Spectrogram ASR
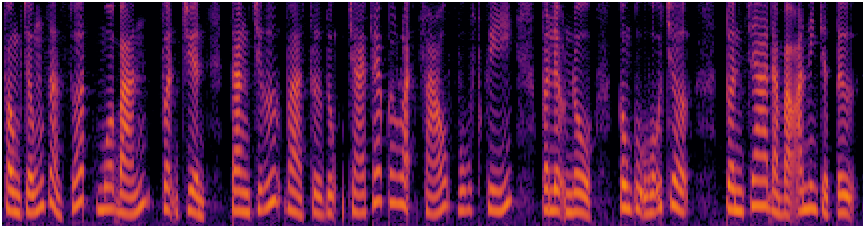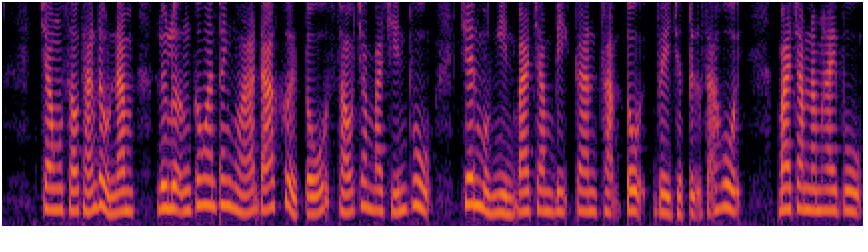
phòng chống sản xuất, mua bán, vận chuyển, tàng trữ và sử dụng trái phép các loại pháo, vũ khí, vật liệu nổ, công cụ hỗ trợ, tuần tra đảm bảo an ninh trật tự. Trong 6 tháng đầu năm, lực lượng công an Thanh Hóa đã khởi tố 639 vụ, trên 1.300 bị can phạm tội về trật tự xã hội, 352 vụ,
